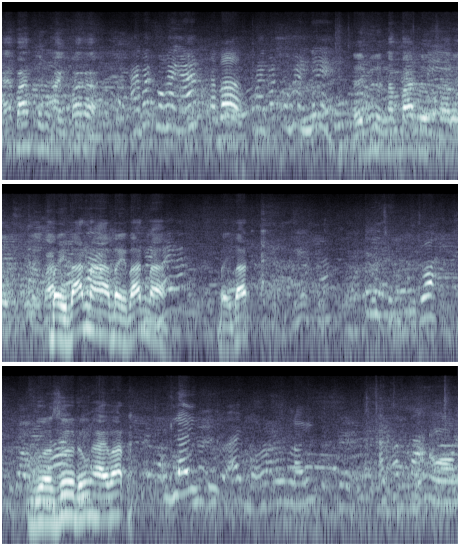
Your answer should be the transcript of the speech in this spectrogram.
hai bát không hành bác ạ. Hai bát không hành á? Dạ vâng. Hai bát không hành đi. Đây mới được năm bát đâu sao đâu? Bảy bát. Bảy bát mà bảy bát mà. Bảy bát. Chưa vừa dư đúng hai bát Lấy ai bỏ lấy. Ăn các bạn ngon.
